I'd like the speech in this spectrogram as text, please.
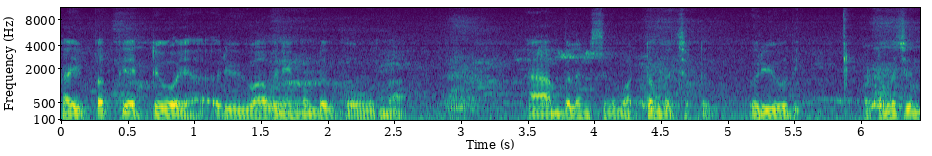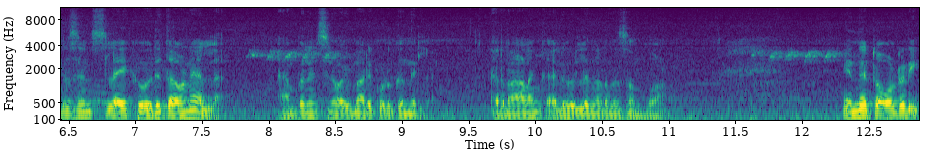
കൈപ്പത്തി അറ്റുപോയ ഒരു യുവാവിനെയും കൊണ്ട് പോകുന്ന ആംബുലൻസിന് വട്ടം വെച്ചിട്ട് ഒരു യുവതി. വട്ടം വെച്ച് ഇൻ ദ സെൻസ് ലൈക്ക് ഒരു തവണയല്ല ആംബുലൻസിന് വഴിമാറി കൊടുക്കുന്നില്ല. എറണാകുളം കലൂരിൽ നടന്ന സംഭവമാണ്. എന്നിട്ട് ഓൾറെഡി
